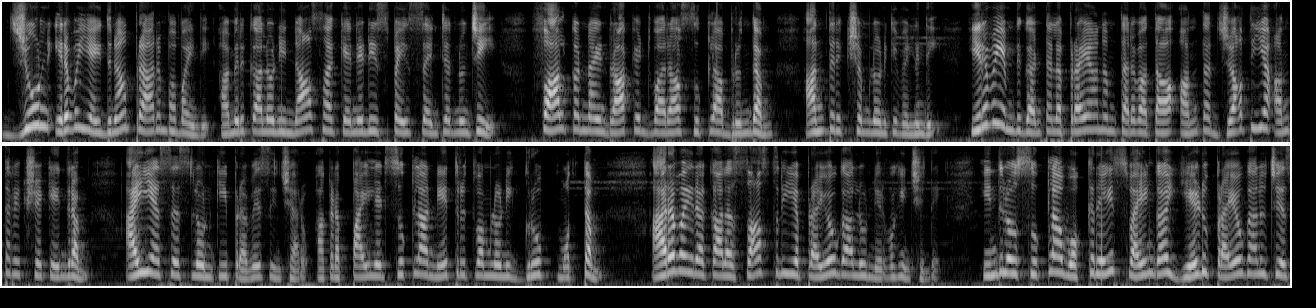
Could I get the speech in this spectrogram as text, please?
జూన్ ఇరవై ఐదున ప్రారంభమైంది. అమెరికాలోని నాసా కెనెడీ స్పేస్ సెంటర్ నుంచి ఫాల్కన్ నైన్ రాకెట్ ద్వారా శుక్లా బృందం అంతరిక్షంలోనికి వెళ్ళింది. ఇరవై ఎనిమిది గంటల ప్రయాణం తర్వాత అంతర్జాతీయ అంతరిక్ష కేంద్రం ఐఎస్ఎస్ లోనికి ప్రవేశించారు. అక్కడ పైలట్ శుక్లా నేతృత్వంలోని గ్రూప్ మొత్తం అరవై రకాల శాస్త్రీయ ప్రయోగాలు నిర్వహించింది. ఇందులో శుక్లా ఒక్కరే స్వయంగా ఏడు ప్రయోగాలు చేశారు.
